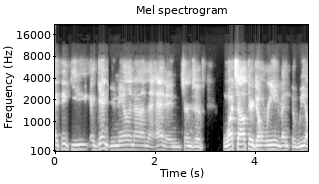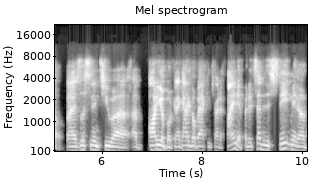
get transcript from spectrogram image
I think you again you're nailing it on the head in terms of what's out there. Don't reinvent the wheel. I was listening to a, a audiobook and I got to go back and try to find it, but it said this statement of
